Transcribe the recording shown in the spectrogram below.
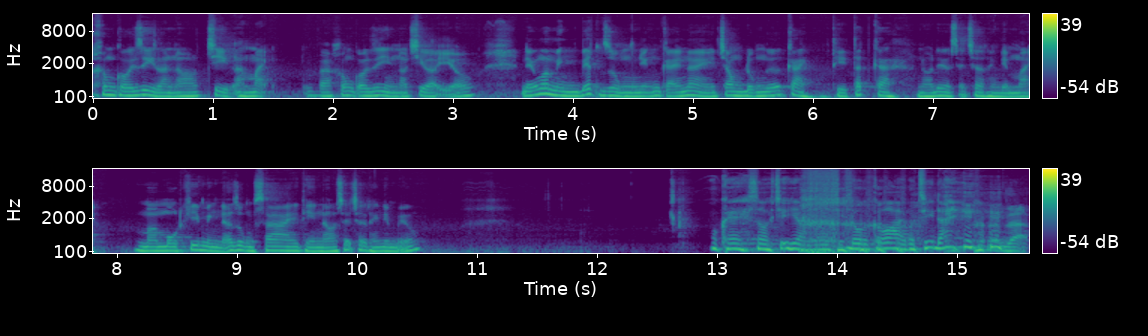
Không có cái gì là nó chỉ là mạnh và không có gì nó chỉ là yếu. Nếu mà mình biết dùng những cái này trong đúng ngữ cảnh thì tất cả nó đều sẽ trở thành điểm mạnh. Mà một khi mình đã dùng sai thì nó sẽ trở thành điểm yếu. Ok rồi chị hiểu rồi. Chị đổi câu hỏi của chị đây. Dạ.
